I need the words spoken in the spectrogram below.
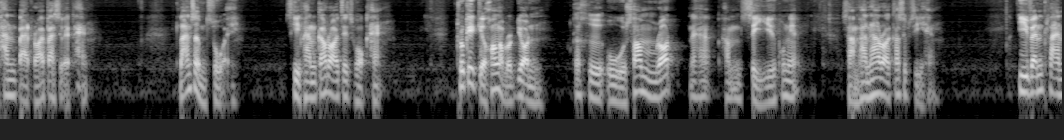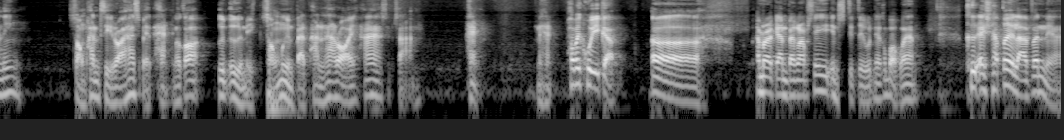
7,881 แห่ง ร้านเสริมสวย 4,976 แห่ง ธุรกิจเกี่ยวข้องกับรถยนต์ ก็คืออู่ซ่อมรถนะฮะทำสีพวกเนี้ย3,594 แห่ง Event Planning 2,451 แห่ง แล้วก็อื่นๆอีก 28,553 แห่งนะฮะพอไปคุยกับเอ่อ American Bankruptcy Institute เนี่ยก็บอกว่า คือไอ้ chapter 11 เนี่ย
